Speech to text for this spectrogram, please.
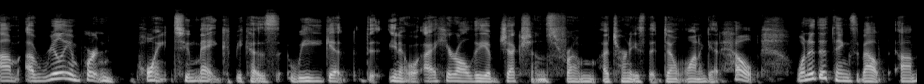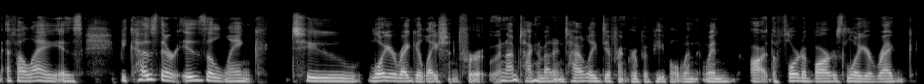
Um, a really important point to make because we get, the, you know, I hear all the objections from attorneys that don't want to get help. One of the things about um, FLA is because there is a link to lawyer regulation for, and I'm talking about an entirely different group of people. When when our, the Florida Bar's lawyer reg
